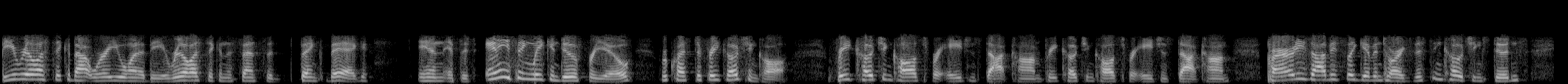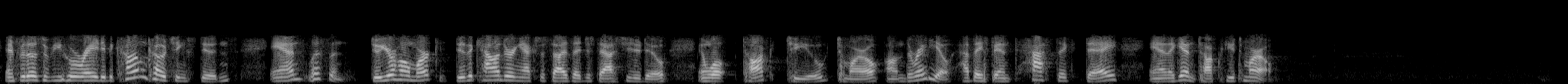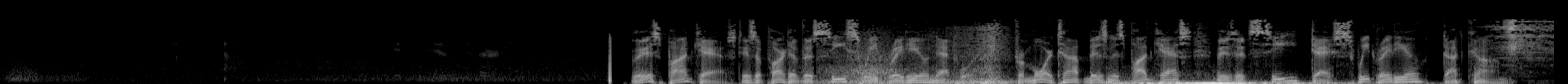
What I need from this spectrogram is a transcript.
be realistic about where you want to be. Realistic in the sense that think big. And if there's anything we can do for you, request a free coaching call. Free coaching calls for agents.com, free coaching calls for agents.com. Priorities obviously given to our existing coaching students and for those of you who are ready to become coaching students. And listen, do your homework, do the calendaring exercise I just asked you to do, and we'll talk to you tomorrow on the radio. Have a fantastic day, and again, talk with you tomorrow. This podcast is a part of the C Suite Radio Network. For more top business podcasts, visit c-suiteradio.com.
